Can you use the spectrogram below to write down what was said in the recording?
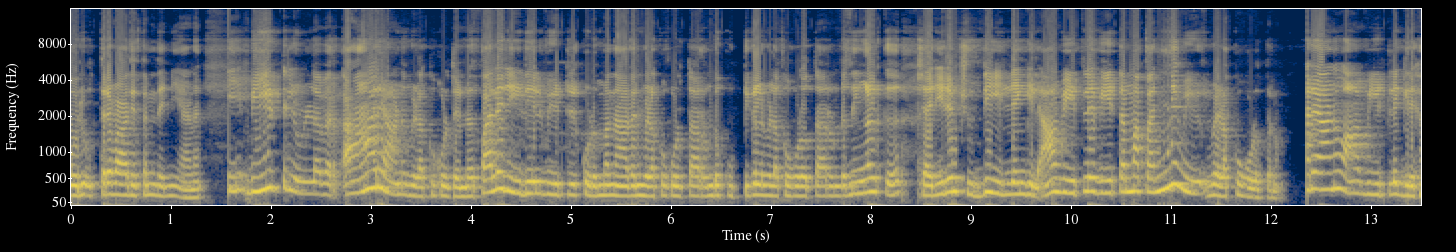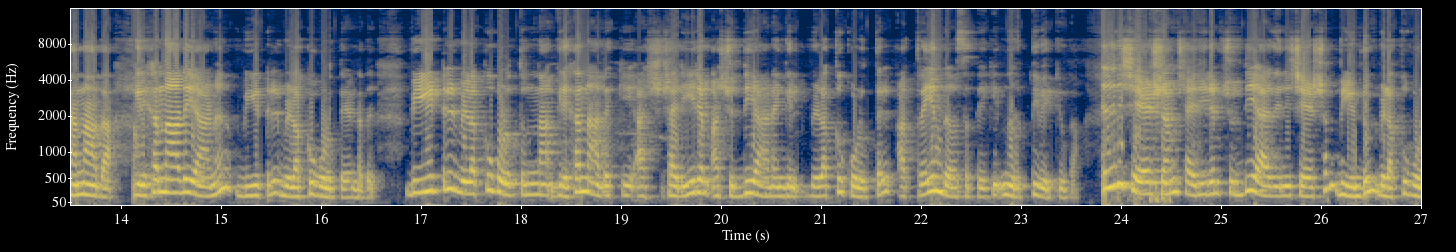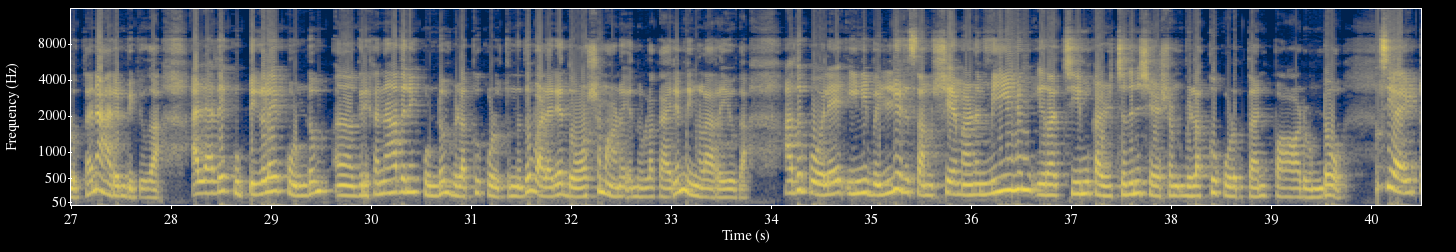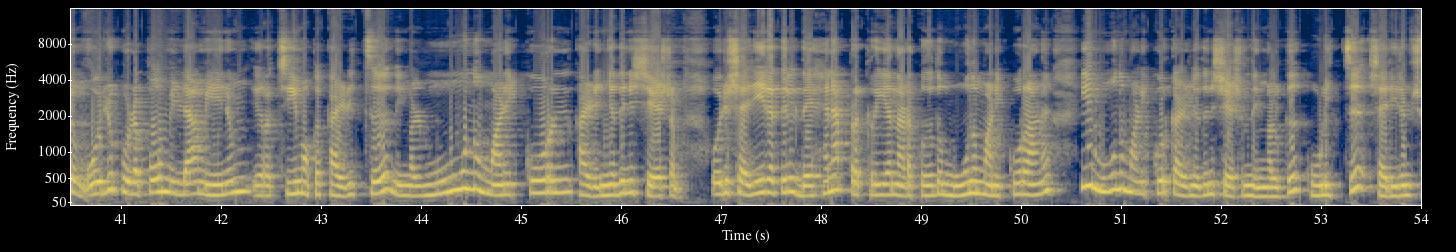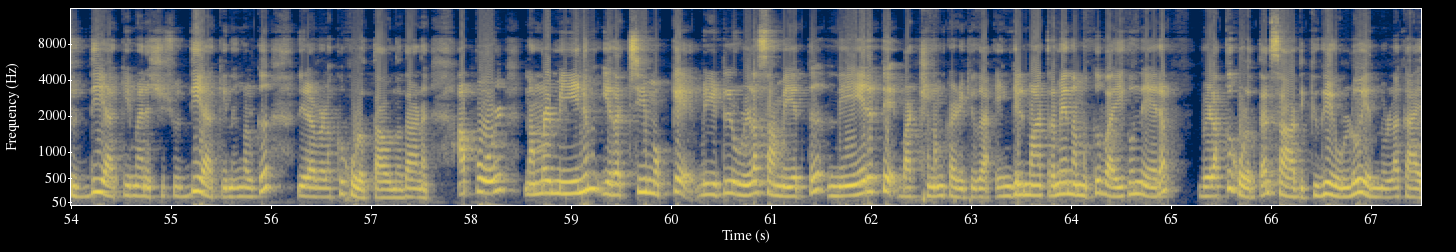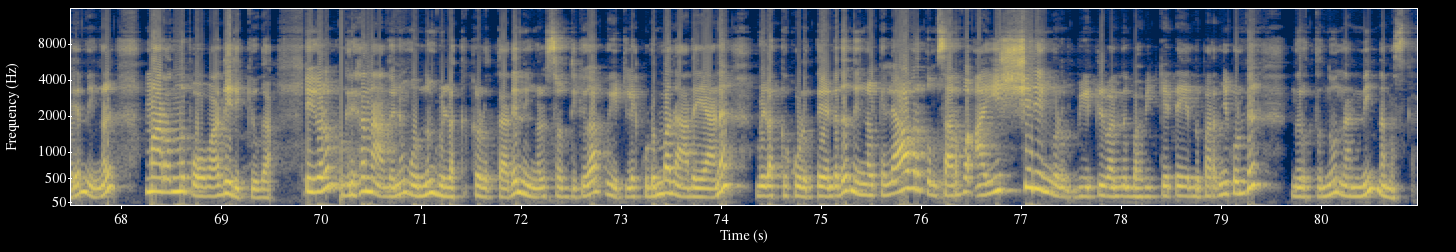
ഒരു ഉത്തരവാദിത്തം തന്നെയാണ്. ഈ വീട്ടിലുള്ളവർ ആരാണ് വിളക്ക് കൊളുത്തേണ്ടത്? പല രീതിയിൽ വീട്ടിൽ കുടുംബനാഥൻ വിളക്ക് കൊളുത്താറുണ്ട് കുട്ടികൾ വിളക്ക് കൊളുത്താറുണ്ട്. നിങ്ങൾക്ക് ശരീരം ശുദ്ധിയില്ലെങ്കിൽ ആ വീട്ടിലെ വീട്ടമ്മ തന്നെ വിളക്ക് കൊളുത്തണം. ആരാണോ ആ വീട്ടിലെ ഗൃഹനാഥ? ഗൃഹനാഥയാണ് വീട്ടിൽ വിളക്ക് കൊളുത്തേണ്ടത്. വീട്ടിൽ വിളക്ക് കൊളുത്തുന്ന ഗൃഹനാഥയ്ക്ക് ശരീരം അശുദ്ധിയാണെങ്കിൽ വിളക്ക് കൊളുത്തൽ അത്രയും ദിവസത്തേക്ക് നിർത്തിവെക്കുക. അതിനുശേഷം ശരീരം ശുദ്ധിയായതിനു ശേഷം വീണ്ടും വിളക്ക് കൊളുത്താൻ ആരംഭിക്കുക. അല്ലാതെ കുട്ടികളെ കൊണ്ടും ഗൃഹനാഥനെ കൊണ്ടും വിളക്ക് കൊളുത്തുന്നത് വളരെ ദോഷമാണ് എന്നുള്ള കാര്യം നിങ്ങൾ അറിയുക. അതുപോലെ ഇനി വലിയൊരു സംശയമാണ് മീനും ഇറച്ചിയും കഴിച്ചതിന് ശേഷം വിളക്ക് കൊളുത്താൻ പാടുണ്ടോ? തീർച്ചയായിട്ടും ഒരു കുഴപ്പവുമില്ല മീനും ഇറച്ചിയും ഒക്കെ കഴിച്ച് നിങ്ങൾ മൂന്ന് മണിക്കൂർ കഴിഞ്ഞതിന് ശേഷം ഒരു ശരീരത്തിൽ ദഹന പ്രക്രിയ നടക്കുന്നത് മൂന്ന് മണിക്കൂറാണ്. ഈ മൂന്ന് മണിക്കൂർ കഴിഞ്ഞതിന് ശേഷം നിങ്ങൾക്ക് കുളിച്ച് ശരീരം ശുദ്ധിയാക്കി മനസ്സ് ശുദ്ധിയാക്കി നിങ്ങൾക്ക് നിലവിളക്ക് കൊളുത്താവുന്നതാണ്. അപ്പോൾ നമ്മൾ മീനും ഇറച്ചിയും ഒക്കെ വീട്ടിലുള്ള സമയത്ത് നേരത്തെ ഭക്ഷണം കഴിക്കുക. എങ്കിൽ മാത്രമേ നമുക്ക് വൈകുന്നേരം വിളക്ക് കൊളുത്താൻ സാധിക്കുകയുള്ളൂ എന്നുള്ള കാര്യം നിങ്ങൾ മറന്നു പോവാതിരിക്കുക. കുട്ടികളും ഗൃഹനാഥനും ഒന്നും വിളക്ക് കൊളുത്താതെ നിങ്ങൾ ശ്രദ്ധിക്കുക. വീട്ടിലെ കുടുംബനാഥയാണ് വിളക്ക് കൊളുത്തേണ്ടത്. നിങ്ങൾക്ക് എല്ലാവർക്കും സർവ ഐശ്വര്യങ്ങളും വീട്ടിൽ വന്ന് ഭവിക്കട്ടെ എന്ന് പറഞ്ഞുകൊണ്ട് നിർത്തുന്നു. നന്ദി നമസ്കാരം.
